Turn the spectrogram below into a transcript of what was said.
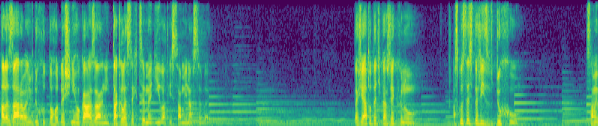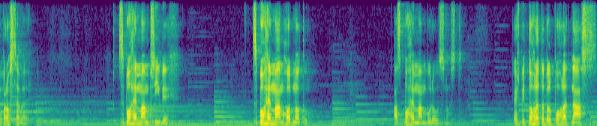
ale zároveň v duchu toho dnešního kázání, takhle se chceme dívat i sami na sebe. Takže já to teďka řeknu a zkuste si to říct v duchu, sami pro sebe. S Bohem mám příběh. S Bohem mám hodnotu. A s Bohem mám budoucnost. Když by tohle to byl pohled nás,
